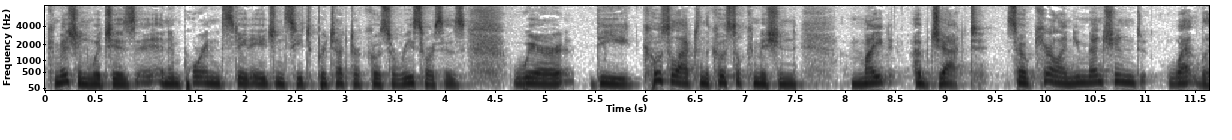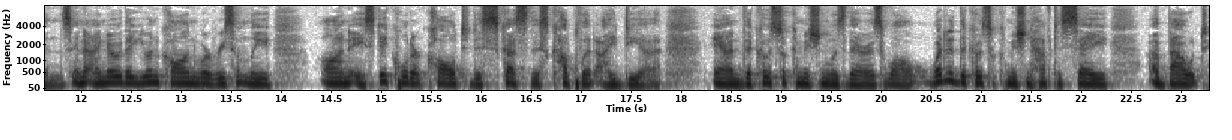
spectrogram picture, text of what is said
Commission which is an important state agency to protect our coastal resources where the Coastal Act and the Coastal Commission might object. So Caroline you mentioned wetlands and I know that you and Colin were recently on a stakeholder call to discuss this couplet idea. and the Coastal Commission was there as well. What did the Coastal Commission have to say about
